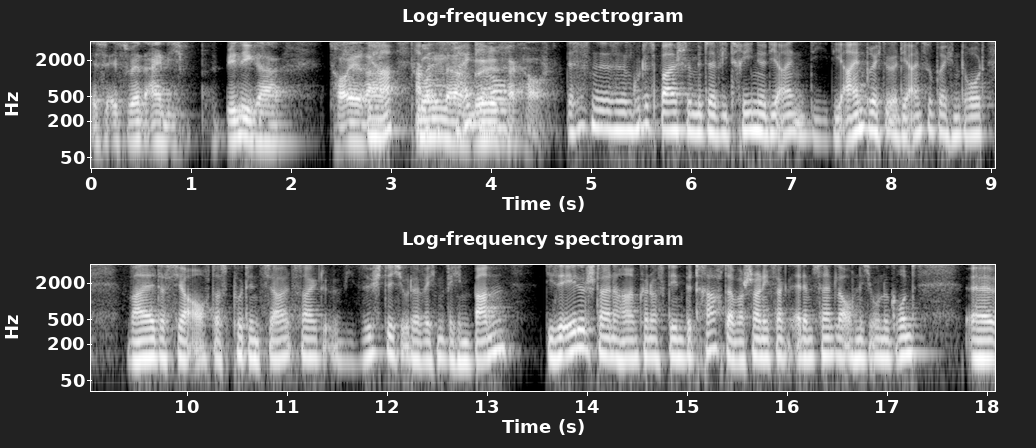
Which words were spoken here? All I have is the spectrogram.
Es, es wird eigentlich billiger, teurer, ja, Plunder, Müll auch, verkauft. Das ist, ein, das ist, ein, gutes Beispiel mit der Vitrine, die, ein, die, die einbricht oder die einzubrechen droht weil das ja auch das Potenzial zeigt, wie süchtig oder welchen, welchen Bann diese Edelsteine haben können, auf den Betrachter. Wahrscheinlich sagt Adam Sandler auch nicht ohne Grund, äh,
